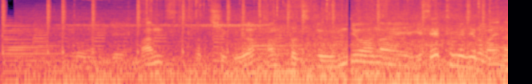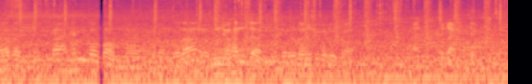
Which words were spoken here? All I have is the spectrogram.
이제 맘스터치고요. 맘스터치도 음료 하나에 이게 세트 메뉴로 많이 나가다 보니까 햄버거 뭐 이런 거랑 음료 한 잔 뭐 이런 식으로가 많이 포장이 됩니다.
